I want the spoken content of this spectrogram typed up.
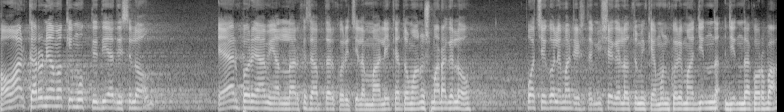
হওয়ার কারণে আমাকে মুক্তি দিয়ে দিছিল। এরপরে আমি আল্লাহর কাছে আবদার করেছিলাম, মালিক, এত মানুষ মারা গেল, পচে গলে মাটির সাথে মিশে গেল, তুমি কেমন করে মা জিন্দা জিন্দা করবা?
